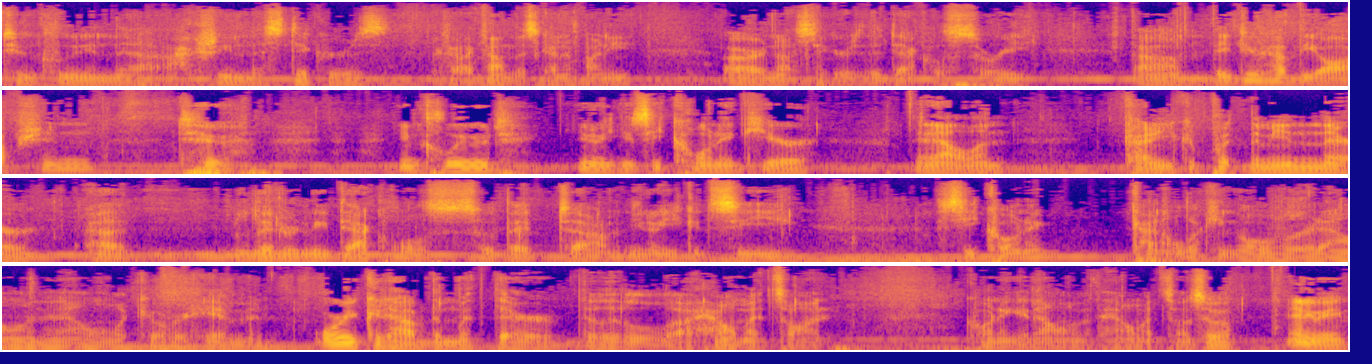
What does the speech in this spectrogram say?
to include in the actually in the stickers. I found this kind of funny, or not stickers, the decals. Sorry, um, they do have the option to include, you know, you can see Koenig here and Alan. Kind of, you could put them in there, uh, literally decals, so that um, you know you could see see Koenig kind of looking over at Alan and Alan looking over at him, and or you could have them with their the little uh, helmets on, Koenig and Alan with helmets on. So anyway,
